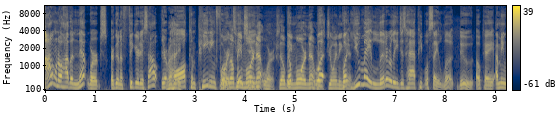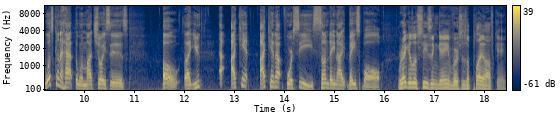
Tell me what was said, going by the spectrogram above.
I don't know how the networks are going to figure this out. They're Right. all competing for Well, there'll be more networks. There'll be They'll- more networks but- joining But in. you may literally just have people say, "Look, dude, okay. I mean, what's going to happen when my choice is, oh, like you, I, I can't, I cannot foresee Sunday night baseball." Regular season game versus a playoff game.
